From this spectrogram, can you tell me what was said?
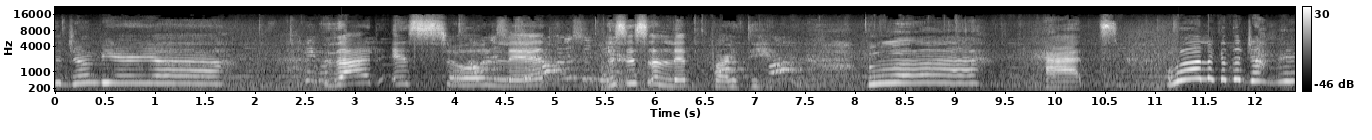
A jumpy area. That is so lit. This is a lit party. Wow. Hats. Wow, look at the jumpy.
